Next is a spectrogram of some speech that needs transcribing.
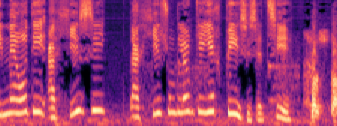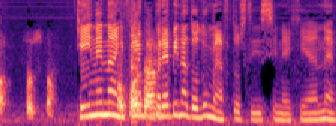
είναι ότι αρχίζει, αρχίζουν πλέον και οι εκποίησεις, έτσι. Σωστό, σωστό. Και είναι ένα κεφάλαιο που πρέπει να το δούμε αυτό στη συνέχεια, ναι.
